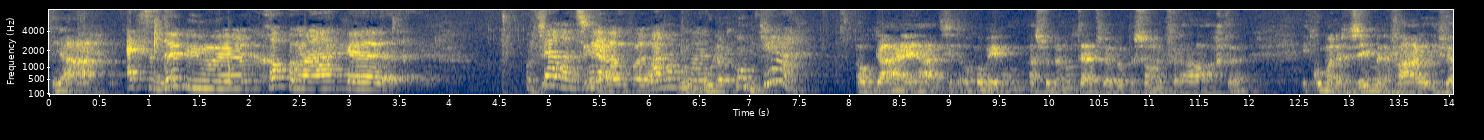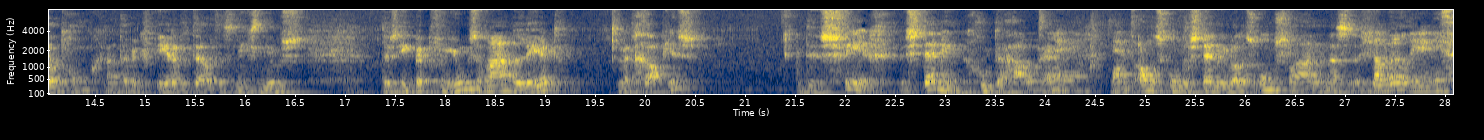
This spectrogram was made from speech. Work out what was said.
Ja, echt een leuke humor, grappen maken. Vertel er eens meer Ja. over. Waarom? hoe, eh, hoe dat komt. ja, Ook daar, ja, het zit ook alweer, als we er nog tijd voor hebben, een persoonlijk verhaal achter. Ik kom uit een gezin met een vader die veel dronk. Nou, dat heb ik eerder verteld, dat is niks nieuws. Dus ik heb van jongs af aan geleerd, met grapjes, de sfeer, de stemming goed te houden. Hè? ja, ja. Ja. Want anders kon de stemming wel eens omslaan. Als, als je- Dan wilde je niet.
